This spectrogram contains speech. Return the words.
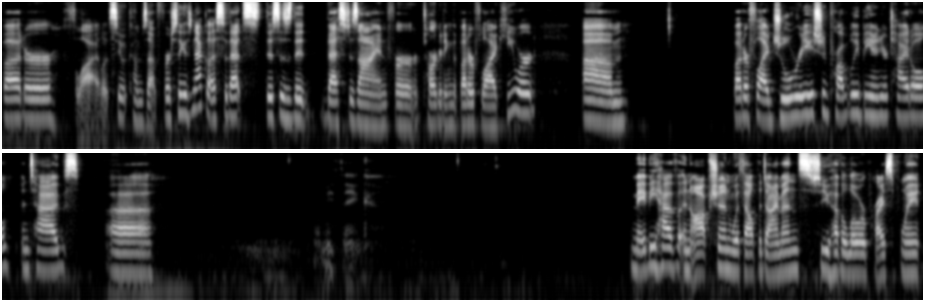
butterfly. Let's see what comes up. First thing is necklace. So that's this is the best design for targeting the butterfly keyword. Um, Butterfly jewelry should probably be in your title and tags. Uh, let me think. Maybe have an option without the diamonds so you have a lower price point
